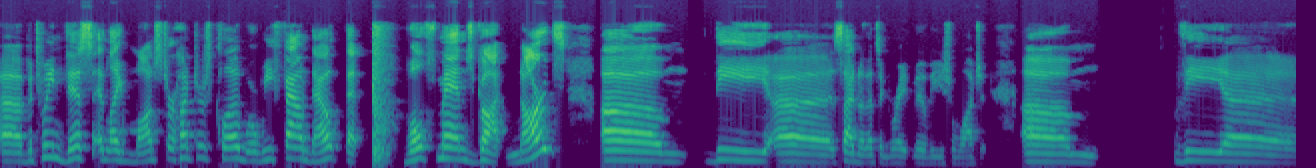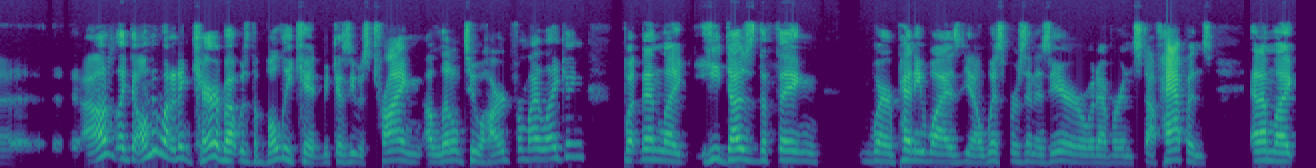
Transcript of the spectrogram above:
uh, between this and like Monster Hunters Club, where we found out that Wolfman's got nards, um, the uh, side note, that's a great movie. You should watch it. Um, the uh, I was, like the only one I didn't care about was the bully kid because he was trying a little too hard for my liking. But then like he does the thing where Pennywise, you know, whispers in his ear or whatever, and stuff happens, and I'm like,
